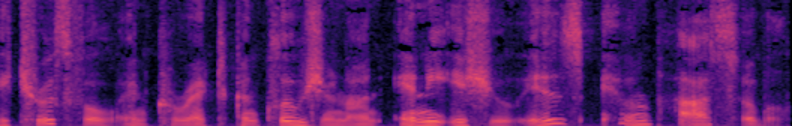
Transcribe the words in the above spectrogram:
a truthful and correct conclusion on any issue is impossible.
